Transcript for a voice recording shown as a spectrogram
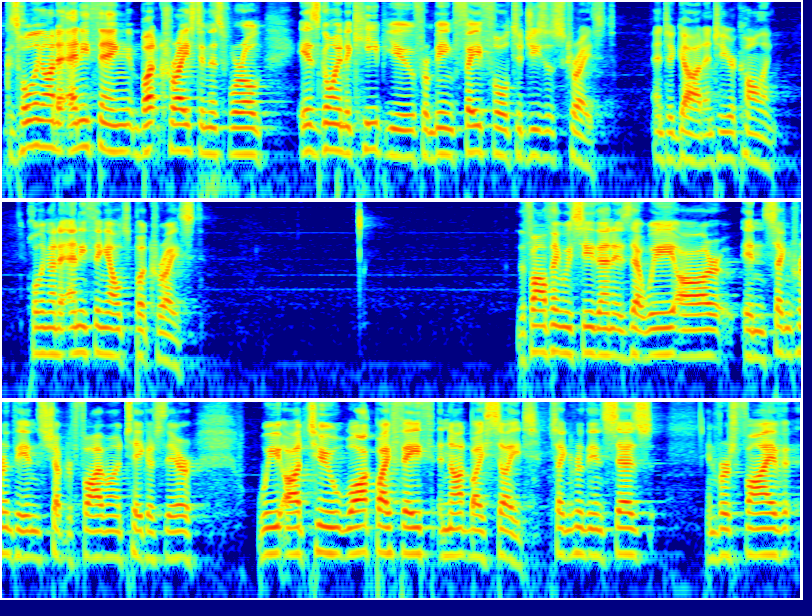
Because holding on to anything but Christ in this world is going to keep you from being faithful to Jesus Christ and to God and to your calling. Holding on to anything else but Christ. The final thing we see then is that we are in 2 Corinthians chapter 5. I want to take us there. We ought to walk by faith and not by sight. 2 Corinthians says in verse 5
